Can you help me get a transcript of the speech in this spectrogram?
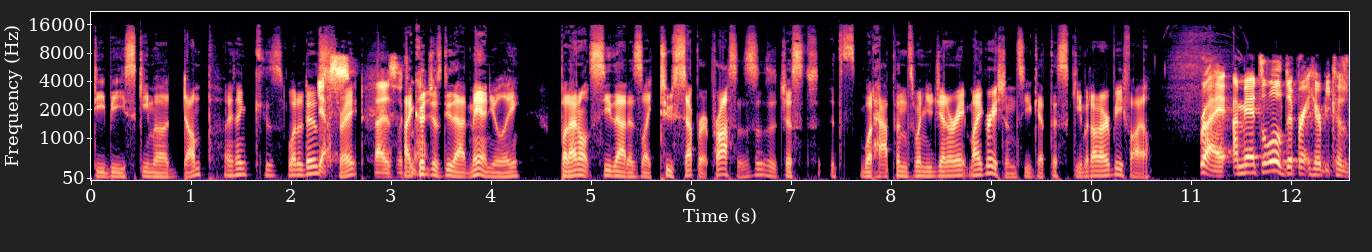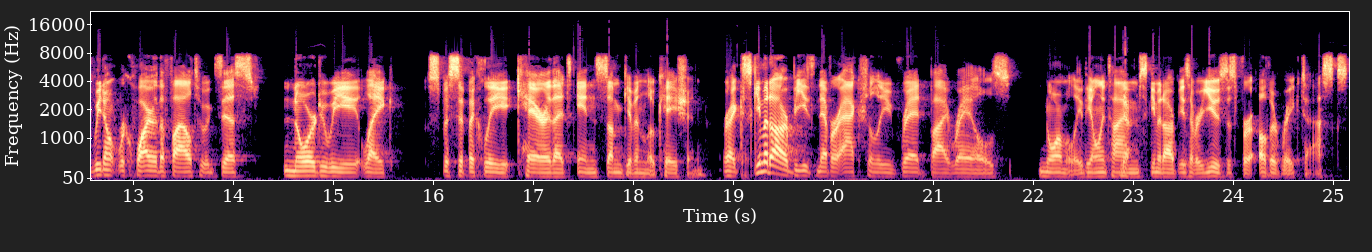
db schema dump. I think is what it is, Yes, right? that is I could just do that manually, but I don't see that as like two separate processes. It's just it's what happens when you generate migrations. You get this schema.rb file. Right. I mean, it's a little different here because we don't require the file to exist, nor do we like specifically care that's in some given location. Right? Schema.rb is never actually read by Rails normally. The only time Schema.rb is ever used is for other rake tasks.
